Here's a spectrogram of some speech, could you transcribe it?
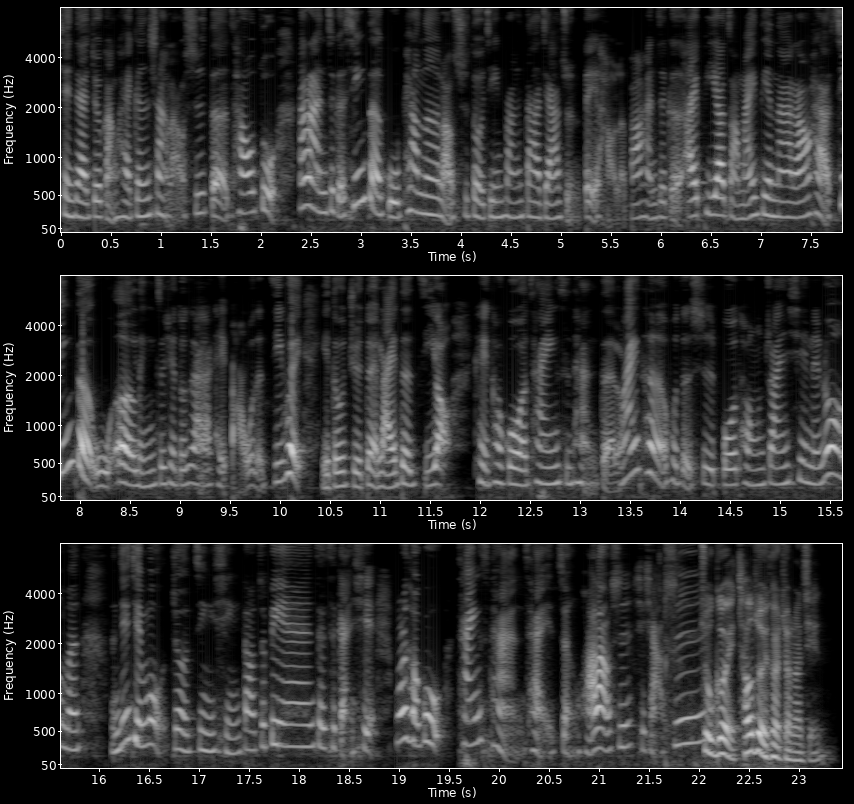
现在就赶快跟上老师的操作。当然，这个新的股票呢，老师都已经帮大家准备好了，包含这个 IP 要找买点呐、啊，然后还有新的五二零，这些都是大家可以把握的机会，也都绝对来得及哦。可以透过蔡因斯坦的 Line 或者是拨通专线联络我们。本期节目就进行到这边，再次感谢摩尔投顾蔡因斯坦蔡振华老师，谢谢老师，祝各位操作愉快，赚到钱。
